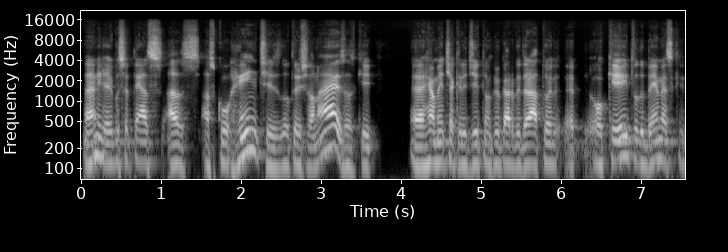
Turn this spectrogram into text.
né? e aí você tem as, as, as correntes nutricionais, as que é, realmente acreditam que o carboidrato é, é ok, tudo bem, mas que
